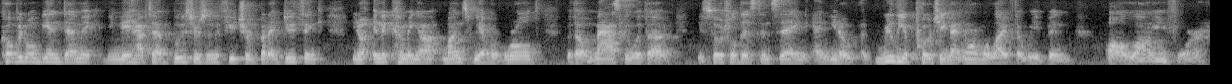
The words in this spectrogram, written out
COVID will be endemic. We may have to have boosters in the future, but I do think, you know, in the coming uh, months, we have a world without masking, without social distancing, and you know, really approaching that normal life that we've been all longing for.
